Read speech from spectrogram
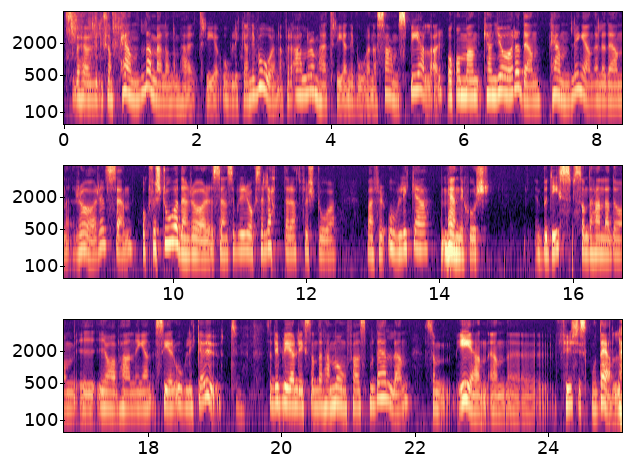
så behöver vi liksom pendla mellan de här tre olika nivåerna för alla de här tre nivåerna samspelar. Och om man kan göra den pendlingen eller den rörelsen och förstå den rörelsen så blir det också lättare att förstå varför olika människors buddhism som det handlade om i, i avhandlingen ser olika ut. Mm. Så det blev liksom den här mångfaldsmodellen som är en, en uh, fysisk modell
